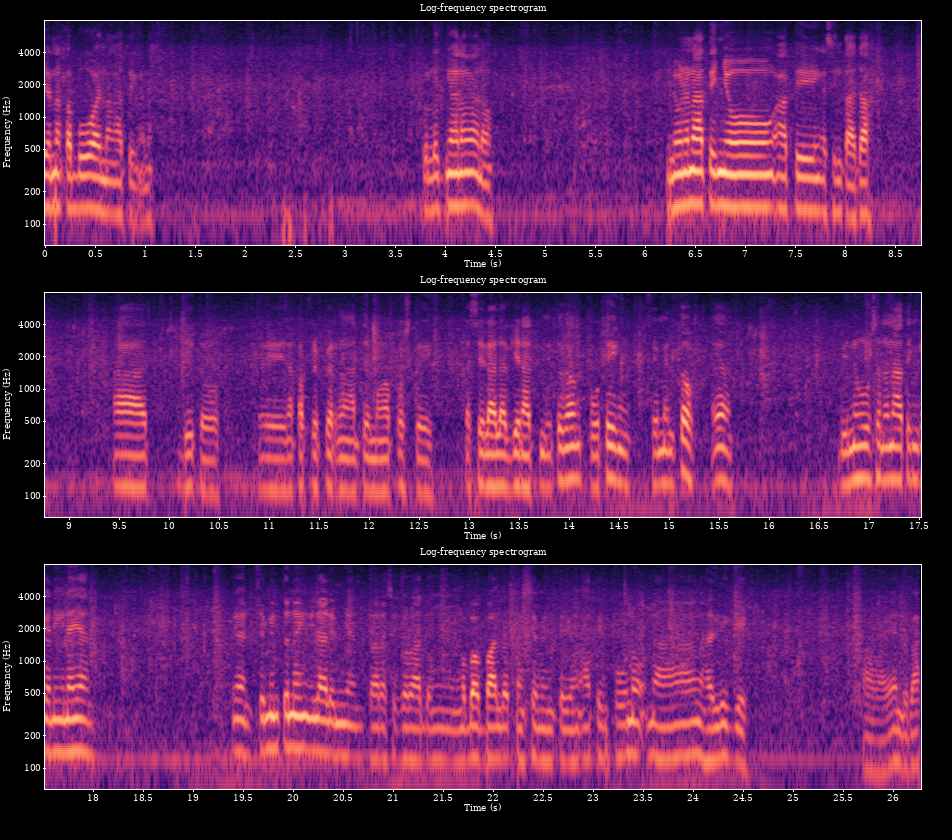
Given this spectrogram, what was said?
Yan ang kabuuan ng ating ano. Tulad nga ng ano inuna natin yung ating asintada. At dito eh, nakaprepare ng ating mga poste. Kasi lalagyan natin ito ng puting semento. Ayan. Binuhusan na natin kanina yan. Yan semento na yung ilalim yan para siguradong mababalot ng semento yung ating puno ng haligi. Oh, ayan di ba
